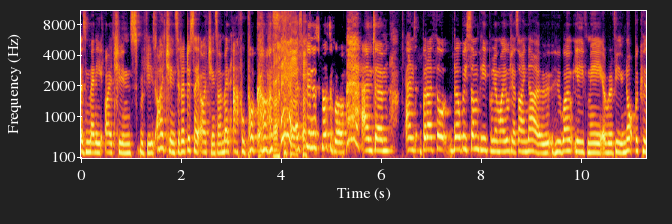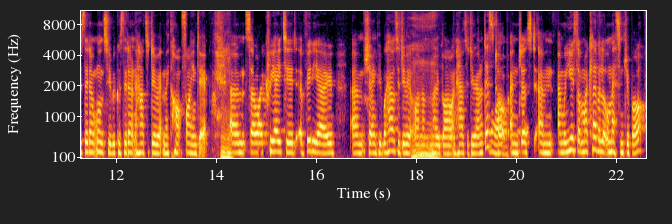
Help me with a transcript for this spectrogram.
as many iTunes reviews. iTunes, did I just say iTunes? I meant Apple Podcasts as soon as possible. And um, and but I thought there'll be some people in my audience I know who won't leave me a review, not because they don't want to, because they don't know how to do it and they can't find it. Mm-hmm. Um, so I created a video um, showing people how to do it on a ah. mobile and how to do it on a desktop, wow. and just um, and we used my clever little messenger bot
